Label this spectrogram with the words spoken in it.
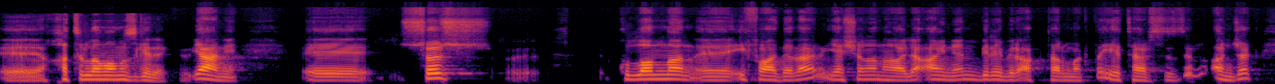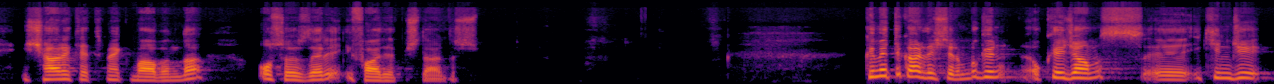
e, hatırlamamız gerekiyor. Yani e, söz kullanılan e, ifadeler yaşanan hale aynen birebir aktarmakta yetersizdir. Ancak işaret etmek babında o sözleri ifade etmişlerdir. Kıymetli kardeşlerim, bugün okuyacağımız e, ikinci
